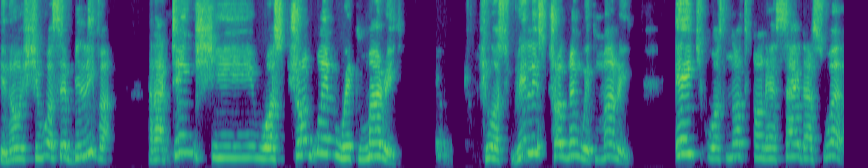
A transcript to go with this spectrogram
you know, she was a believer. And I think she was struggling with marriage. She was really struggling with marriage. Age was not on her side as well.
